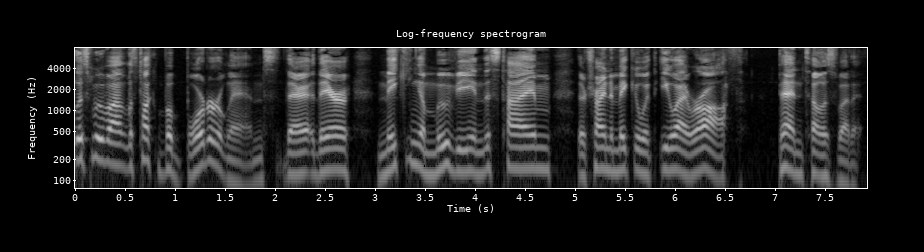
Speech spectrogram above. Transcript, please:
let's move on. Let's talk about borderlands. They're they're making a movie and this time they're trying to make it with eli roth. Ben tell us about it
